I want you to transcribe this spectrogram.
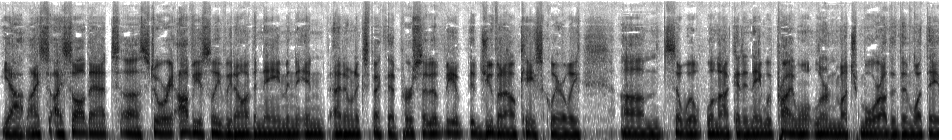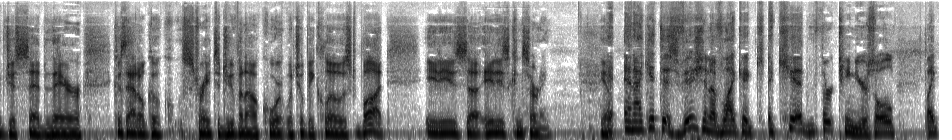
yeah. I, I saw that uh, story. Obviously, we don't have a name, and, and I don't expect that person. It'll be a, a juvenile case, clearly. Um, so we'll we'll not get a name. We probably won't learn much more other than what they have just said there, because that'll go straight to juvenile court, which will be closed. But it is uh, it is concerning. Yeah. And I get this vision of like a, a kid, 13 years old, like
